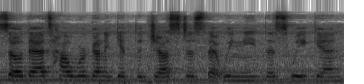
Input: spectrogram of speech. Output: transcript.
So that's how we're going to get the justice that we need this weekend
